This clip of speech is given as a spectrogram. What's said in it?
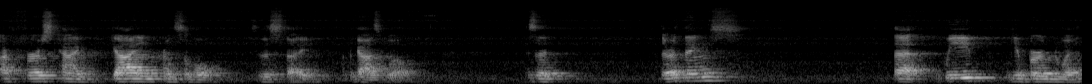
our first kind of guiding principle to this study of God's will. Is that there are things that we get burdened with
